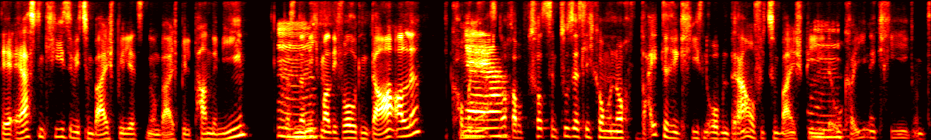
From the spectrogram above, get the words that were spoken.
der ersten Krise, wie zum Beispiel jetzt nur ein Beispiel Pandemie, mm. da sind dann mhm. nicht mal die Folgen da alle, kommen ja, jetzt noch, aber trotzdem zusätzlich kommen noch weitere Krisen obendrauf, wie zum Beispiel mhm. der Ukraine-Krieg und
